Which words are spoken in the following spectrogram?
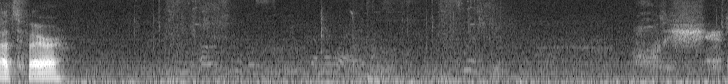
That's fair. Holy shit.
